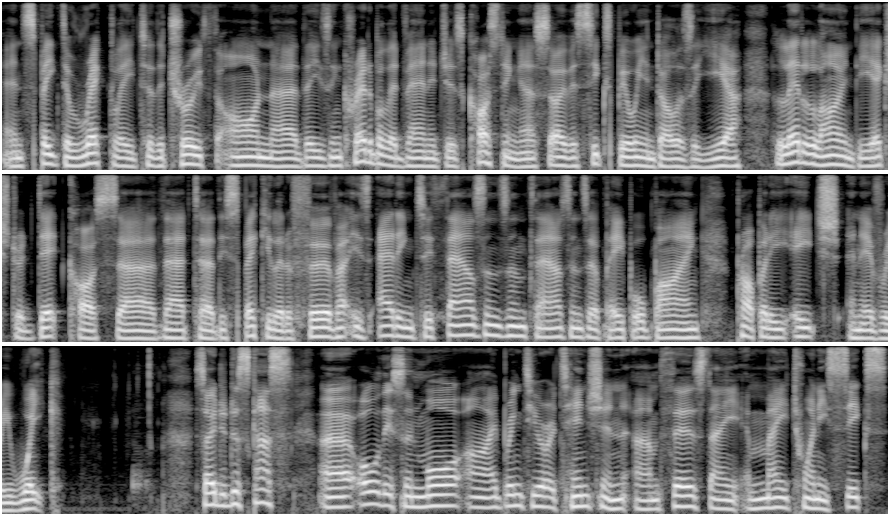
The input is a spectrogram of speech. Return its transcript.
and speak directly to the truth on uh, these incredible advantages costing us over six billion dollars a year, let alone the extra debt costs uh, that uh, this speculative fervour is adding to thousands and thousands of people buying property each and every week. So, to discuss uh, all this and more, I bring to your attention um, Thursday, May 26,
